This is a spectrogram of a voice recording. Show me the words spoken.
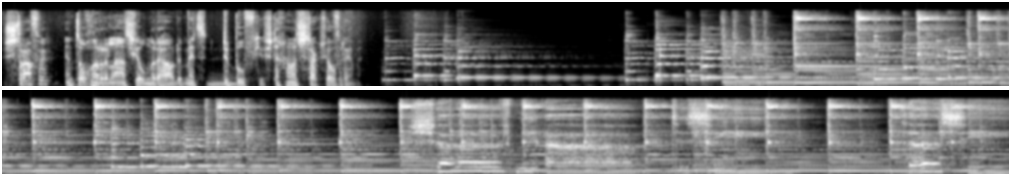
straffen en toch een relatie onderhouden met de boefjes. Daar gaan we het straks over hebben. Shove me out the sea,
